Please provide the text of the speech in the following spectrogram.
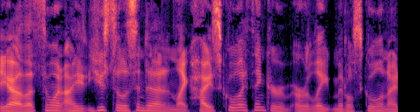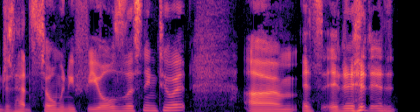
yeah, that's the one I used to listen to that in like high school, I think, or, or late middle school, and I just had so many feels listening to it. Um, it's it, it, it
